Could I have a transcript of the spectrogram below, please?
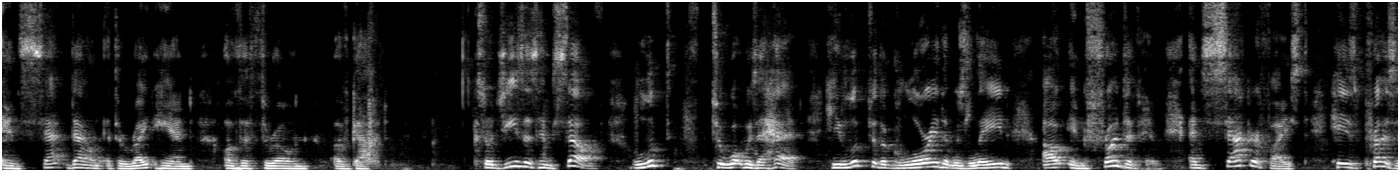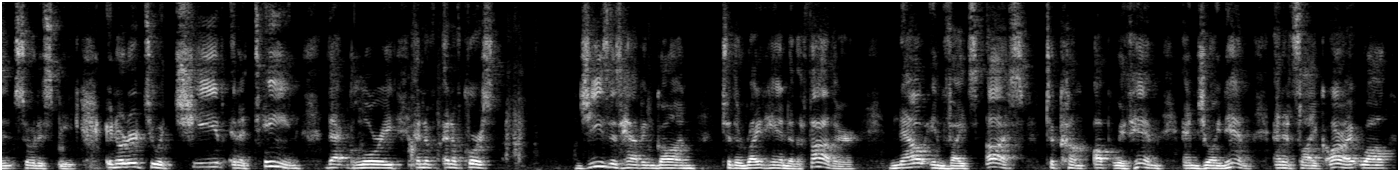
and sat down at the right hand of the throne of God. So Jesus himself looked to what was ahead. He looked to the glory that was laid out in front of him and sacrificed his present, so to speak, in order to achieve and attain that glory. And of, and of course, Jesus, having gone to the right hand of the Father, now invites us to come up with him and join him. And it's like, all right, well,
